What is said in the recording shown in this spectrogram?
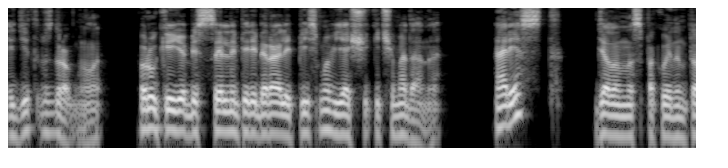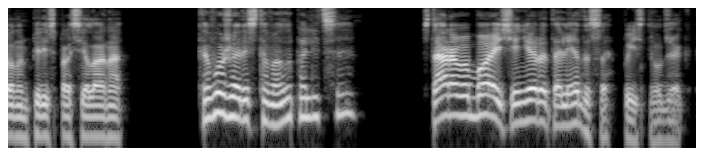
Эдит вздрогнула. Руки ее бесцельно перебирали письма в ящике чемодана. — Арест? — деланно спокойным тоном переспросила она. — Кого же арестовала полиция? — Старого боя сеньора Толедоса, — пояснил Джек.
